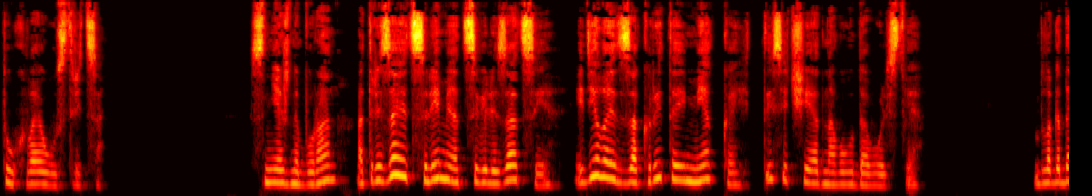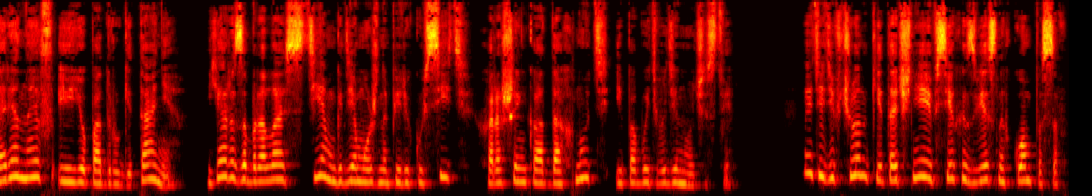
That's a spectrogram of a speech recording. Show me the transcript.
тухлая устрица. Снежный буран отрезает Слеми от цивилизации и делает закрытой Меккой тысячи и одного удовольствия. Благодаря Неф и ее подруге Тане я разобралась с тем, где можно перекусить, хорошенько отдохнуть и побыть в одиночестве. Эти девчонки точнее всех известных компасов.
